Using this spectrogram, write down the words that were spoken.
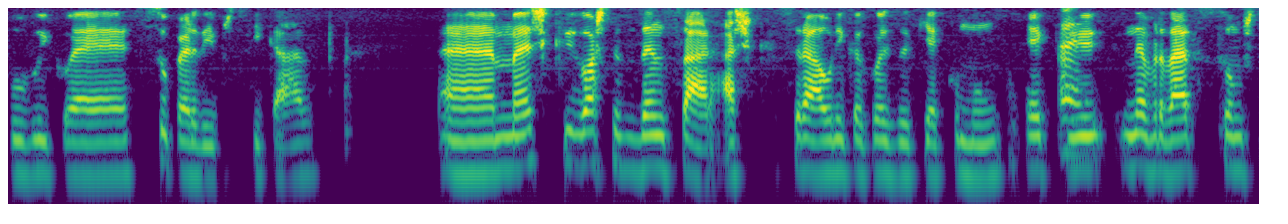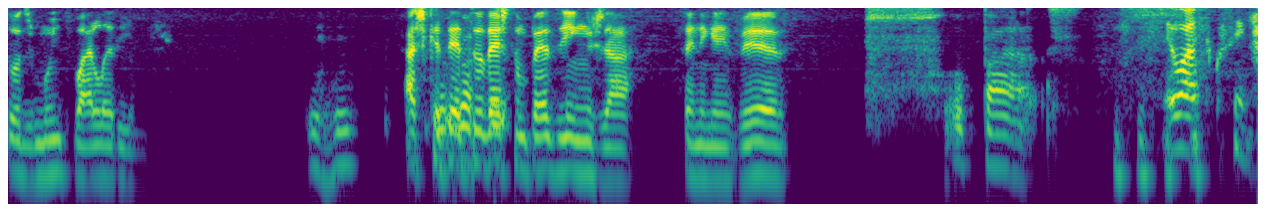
público é super diversificado. ah, mas que gosta de dançar. Acho que será a única coisa que é comum, é que É. na verdade somos todos muito bailarinos. Uhum. Acho que Eu até tu deste um pezinho já, sem ninguém ver. Opa, Eu acho que sim.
